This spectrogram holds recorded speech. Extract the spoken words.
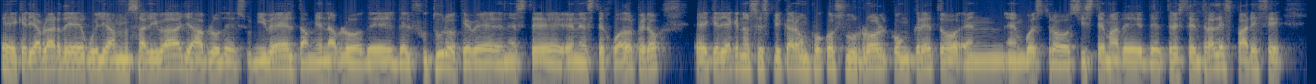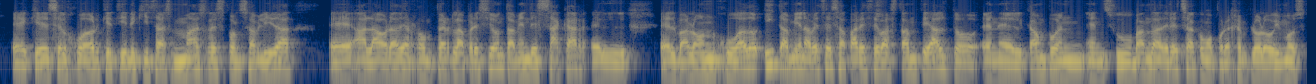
Eh, quería hablar de William Saliba, ya hablo de su nivel, también hablo del futuro que ve en este, este jugador, pero eh, quería que nos explicara un poco su rol concreto en, vuestro sistema de, tres centrales. Parece eh, que es el jugador que tiene quizás más responsabilidad a la hora de romper la presión, también de sacar el, balón jugado y también a veces aparece bastante alto en el campo en, en, su banda derecha, como por ejemplo lo vimos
